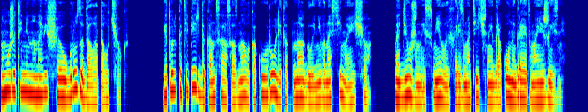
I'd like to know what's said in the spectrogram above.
Но, может, именно нависшая угроза дала толчок? Я только теперь до конца осознала, какую роль этот наглый, невыносимый еще, надежный, смелый, харизматичный дракон играет в моей жизни.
